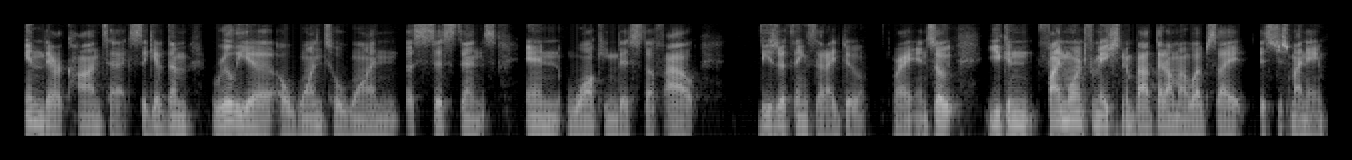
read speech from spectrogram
in their context to give them really a, a one-to-one assistance in walking this stuff out. These are things that i do right? And so you can find more information about that on my website. It's just my name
